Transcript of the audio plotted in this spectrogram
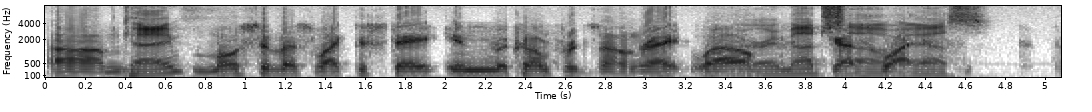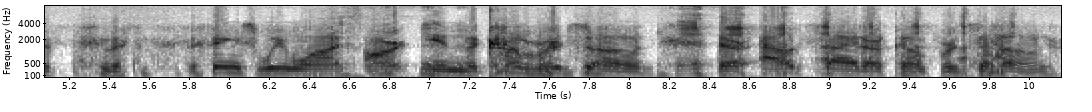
Um, Okay. Most of us like to stay in the comfort zone, right? Well, very much guess so. what? Yes. the, the, the things we want aren't in the comfort zone. They're outside our comfort zone.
